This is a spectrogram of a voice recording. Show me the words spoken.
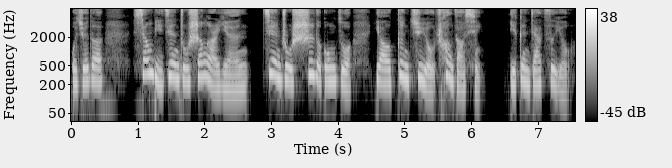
我觉得相比建筑商而言，建筑师的工作要更具有创造性，也更加自由。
